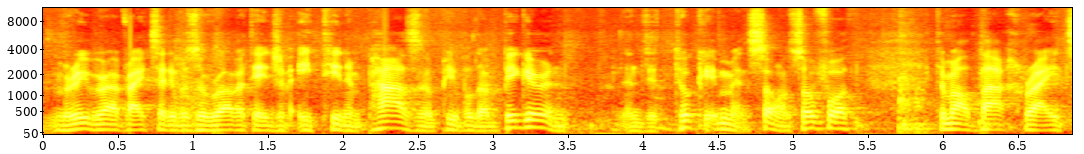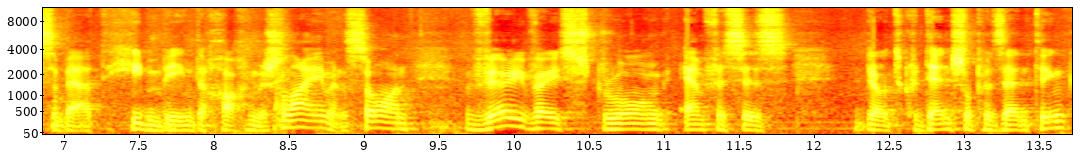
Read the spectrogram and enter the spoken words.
Marie Berav writes that he was a rav at the age of 18 in Fez, and people that are bigger and and they took him and so on and so forth. The Malbach writes about him being the Chacham Mishleim and so on. Very, very strong emphasis, you know, credential presenting.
